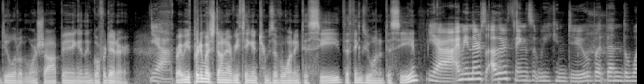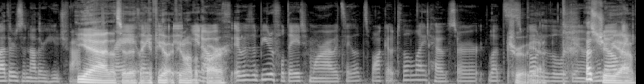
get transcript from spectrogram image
do a little bit more shopping and then go for dinner Yeah. right we've pretty much done everything in terms of wanting to see the things we wanted to see Yeah, I mean, there's other things that we can do, but then the weather's another huge factor. Yeah, that's the other right? thing. If you- if you don't have a know, car. it was a beautiful day tomorrow, I would say let's walk out to the lighthouse or let's True, go yeah. to the lagoon. That's you true, know? yeah. Like,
